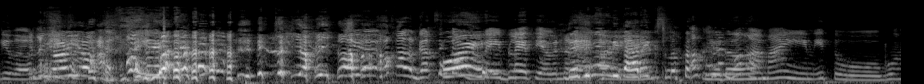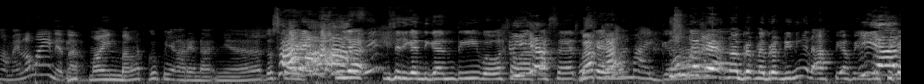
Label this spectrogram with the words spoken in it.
gitu. itu yoyo itu yoyo Kalau gangsing Woi. tuh Beyblade ya bener. Gangsing ya? yang ditarik seletak Oh gitu. gue gak main itu. Gue gak main, lo main ya Tar? main banget gue punya arenanya. Terus kayak punya bisa diganti-ganti bawah sama Iya, kaset. Terus bahkan- kayak Oh my god. Terus nggak kayak nabrak-nabrak dinding ada api-api Iya, gitu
